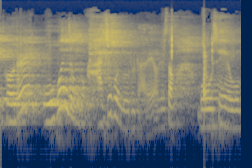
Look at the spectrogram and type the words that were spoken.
이거를 5분 정도 가지고 놀으라래요. 그래서 모세오경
